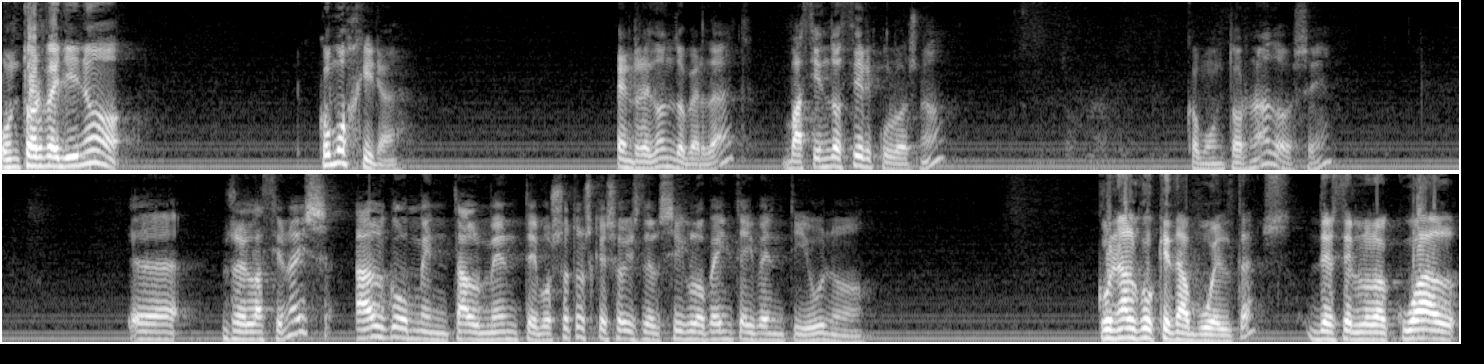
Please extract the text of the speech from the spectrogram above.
Un torbellino, ¿cómo gira? En redondo, ¿verdad? Va haciendo círculos, ¿no? Como un tornado, ¿sí? Eh, ¿Relacionáis algo mentalmente, vosotros que sois del siglo XX y XXI, con algo que da vueltas, desde lo cual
